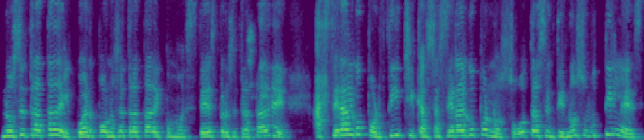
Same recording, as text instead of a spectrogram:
no se trata del cuerpo, no se trata de cómo estés, pero se trata de hacer algo por ti, chicas, hacer algo por nosotras, sentirnos útiles.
